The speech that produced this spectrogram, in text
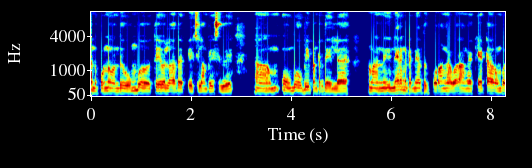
அந்த பொண்ணு வந்து ரொம்ப தேவையில்லாத பேச்செல்லாம் பேசுது. ரொம்ப ஒபே பண்றதே இல்லை. நம்ம நேரத்துக்கு போகிறாங்க வராங்க கேட்டால் ரொம்ப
